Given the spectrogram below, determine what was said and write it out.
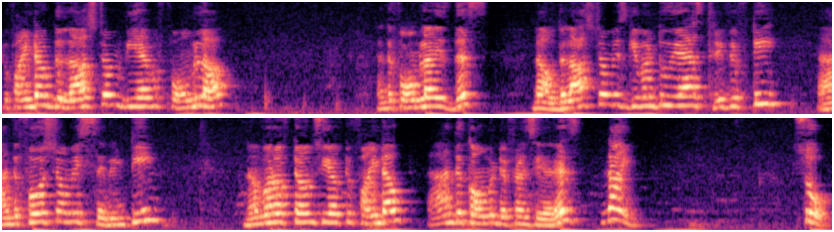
to find out the last term we have a formula. And the formula is this. Now the last term is given to you as 350 and the first term is 17 number of terms you have to find out and the common difference here is 9 so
